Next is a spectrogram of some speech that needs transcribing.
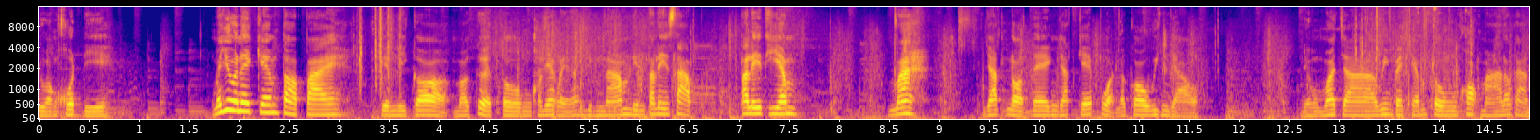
ดวงโคตรดี มาอยู่ในเกมต่อไป เกมนี้ก็มาเกิดตรงเขาเรียกอะไรนะริมน้ำริมทะเลสาบทะเลเทียมมา ยัดหลอดแดง ยัดแก้ปวดแล้วก็วิ่งยาว เดี๋ยวผมว่าจะวิ่งไปแคมป์ตรงคอกม้าแล้วกัน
